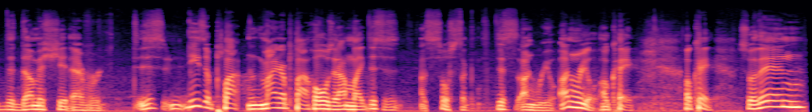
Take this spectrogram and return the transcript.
The dumbest shit ever. This, these are plot minor plot holes, and I'm like, this is so this is unreal, unreal. Okay, okay. So then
